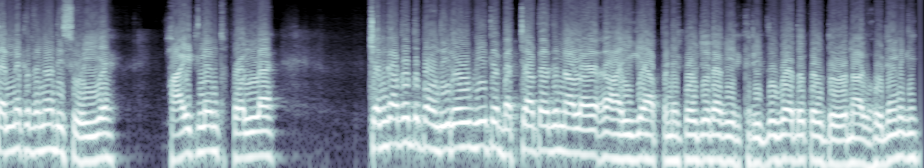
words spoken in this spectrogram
ਤਿੰਨ ਕੁ ਦਿਨਾਂ ਦੀ ਸੂਈ ਹੈ। ਹਾਈਟ ਲੈਂਥ ਫੁੱਲ ਹੈ। ਚੰਗਾ ਦੁੱਧ ਪਾਉਂਦੀ ਰਹੂਗੀ ਤੇ ਬੱਚਾ ਤਾਂ ਇਹਦੇ ਨਾਲ ਆਈ ਗਿਆ ਆਪਣੇ ਕੋਲ ਜਿਹੜਾ ਵੀਰ ਖਰੀਦੂਗਾ, ਉਹਦੇ ਕੋਲ ਦੋ ਨਾਗ ਹੋ ਜਾਣਗੇ।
